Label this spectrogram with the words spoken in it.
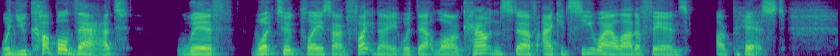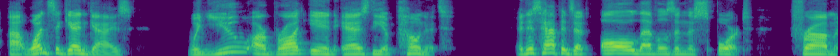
When you couple that with what took place on fight night with that long count and stuff, I could see why a lot of fans are pissed. Uh, once again, guys, when you are brought in as the opponent, and this happens at all levels in the sport, from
